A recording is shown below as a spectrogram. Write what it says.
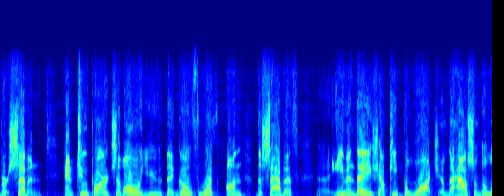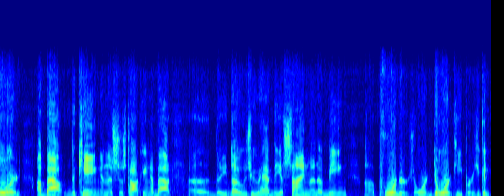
Verse 7 and two parts of all you that go forth on the Sabbath, uh, even they shall keep the watch of the house of the Lord about the king. And this is talking about uh, the, those who have the assignment of being uh, porters or doorkeepers. You could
